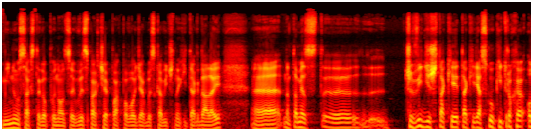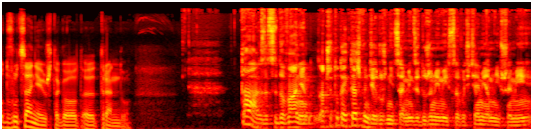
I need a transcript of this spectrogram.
minusach z tego płynących, wyspach ciepłach, powodziach błyskawicznych i tak dalej. Natomiast czy widzisz takie, takie jaskółki, trochę odwrócenie już tego e, trendu? Tak, zdecydowanie. Znaczy tutaj też będzie różnica między dużymi miejscowościami a mniejszymi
